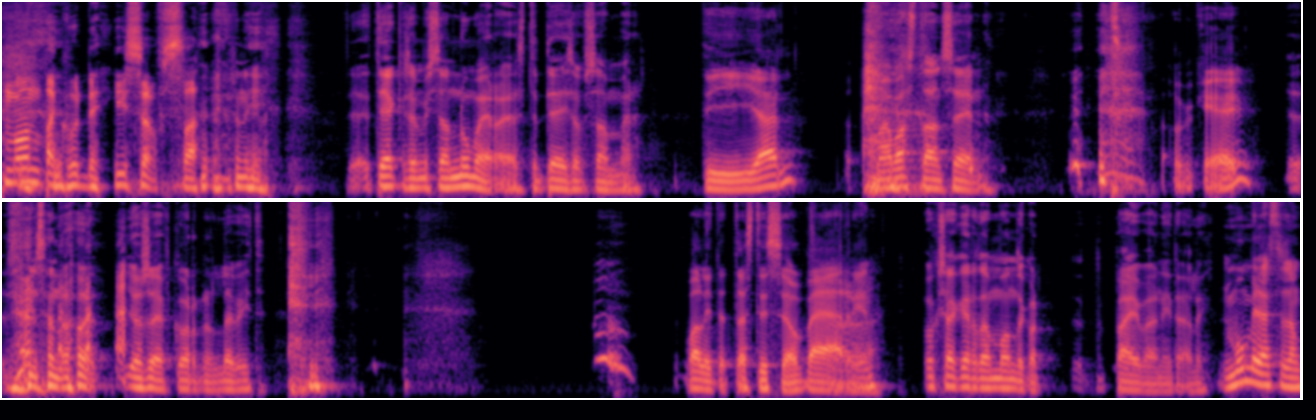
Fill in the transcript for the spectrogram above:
Montako Days of Summer. niin. Tiedätkö se, missä on numero ja sitten Days of Summer? Tiedän. Mä vastaan sen. Okei. Okay. Sen sanoo Josef Gordon Levitt. Valitettavasti se on väärin. Onko sä kertoa montako päivää niitä oli? Mun mielestä se on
